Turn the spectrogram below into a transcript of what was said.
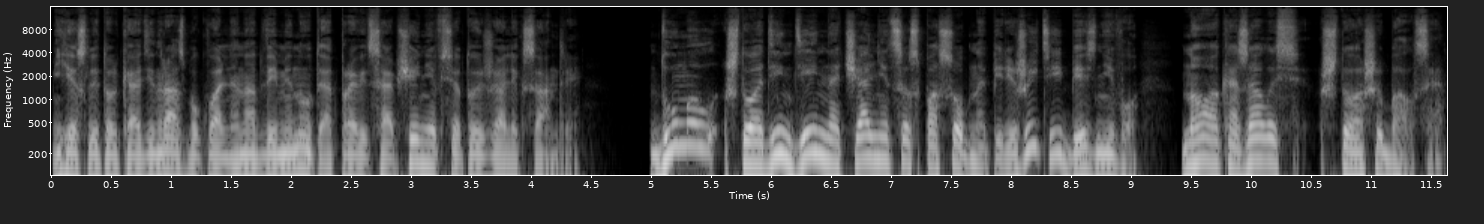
если только один раз буквально на две минуты отправить сообщение все той же Александре. Думал, что один день начальница способна пережить и без него, но оказалось, что ошибался.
